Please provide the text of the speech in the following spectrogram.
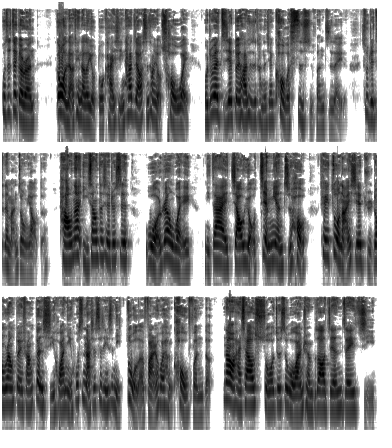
或是这个人跟我聊天聊得有多开心，他只要身上有臭味，我就会直接对他就是可能先扣个四十分之类的。所以我觉得这点蛮重要的。好，那以上这些就是我认为你在交友见面之后可以做哪一些举动让对方更喜欢你，或是哪些事情是你做了反而会很扣分的。那我还是要说，就是我完全不知道今天这一集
